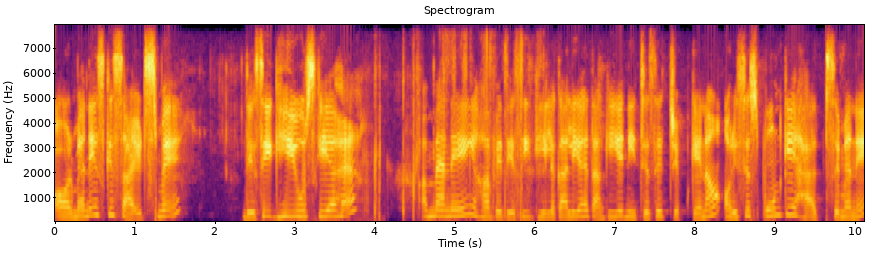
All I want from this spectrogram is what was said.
और मैंने इसकी साइड्स में देसी घी यूज़ किया है। अब मैंने यहाँ पे देसी घी लगा लिया है ताकि ये नीचे से चिपके ना और इसे स्पून की हेल्प से मैंने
